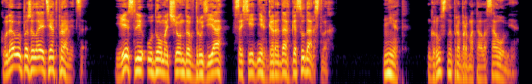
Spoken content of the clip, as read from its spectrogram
куда вы пожелаете отправиться? Есть ли у дома Чондов друзья в соседних городах-государствах?» «Нет», грустно пробормотала Саомия.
